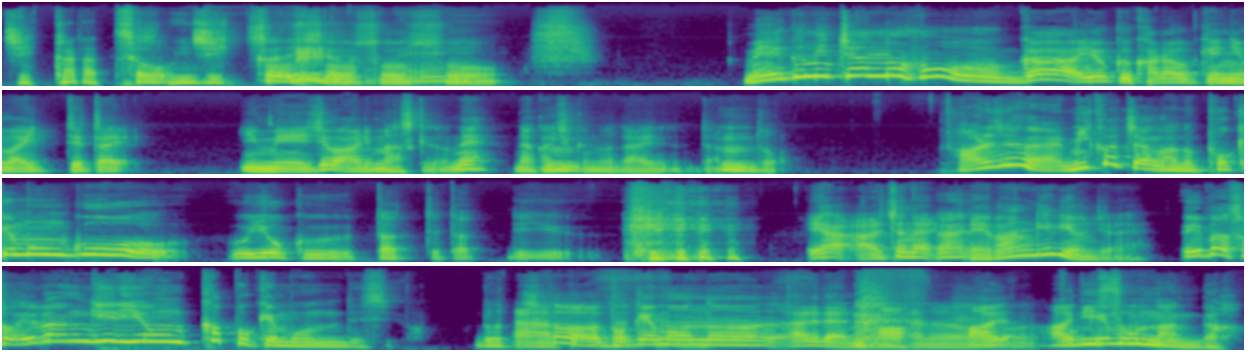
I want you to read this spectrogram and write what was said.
実家だったしそう、ね。実そう家でしたからそうねそうそう。めぐみちゃんの方がよくカラオケには行ってたイメージはありますけどね。中地君の代だと。あれじゃない？ミカちゃんがあの、ポケモン GO をよく歌ってたっていう。いや、あれじゃない？え？エヴァンゲリオンじゃない？エヴァ、そう、エヴァンゲリオンかポケモンですよ。どっちかあはポポケモンの、あれだよね。あ、のあ、アニソンなんだ。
